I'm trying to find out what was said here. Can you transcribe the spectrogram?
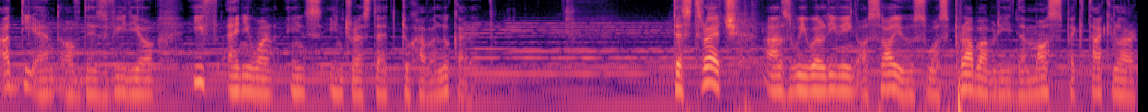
at the end of this video if anyone is interested to have a look at it. The stretch as we were leaving Osoyoos was probably the most spectacular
